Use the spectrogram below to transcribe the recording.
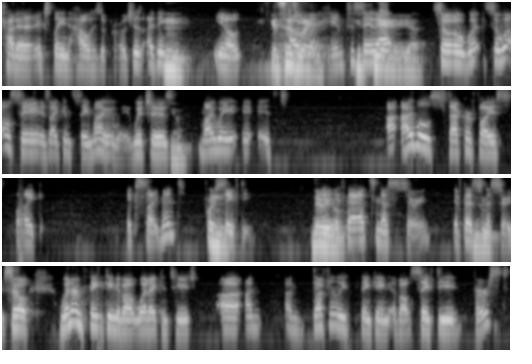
try to explain how his approach is. I think mm. you know It's i his would want him to say yeah, that yeah, yeah. so what so what i'll say is i can say my way which is Yeah. my way it, it's I, I will sacrifice like excitement for Mm. safety There we if, go. if that's necessary if that's Mhm. necessary. So when I'm thinking about what I can teach, uh, I'm I'm definitely thinking about safety first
